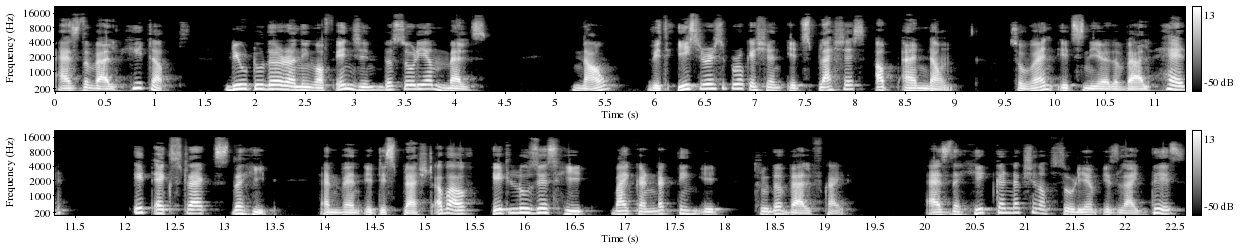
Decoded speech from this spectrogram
As the valve heat up, due to the running of engine, the sodium melts. Now, with each reciprocation, it splashes up and down. So when it's near the valve head, it extracts the heat. And when it is splashed above, it loses heat by conducting it through the valve guide. As the heat conduction of sodium is like this,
